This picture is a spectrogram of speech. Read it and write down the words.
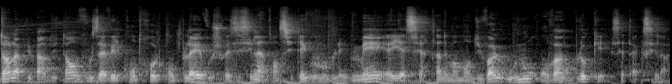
Dans la plupart du temps, vous avez le contrôle complet, vous choisissez l'intensité que vous voulez. Mais il y a certains moments du vol où nous, on va bloquer cet accès-là.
